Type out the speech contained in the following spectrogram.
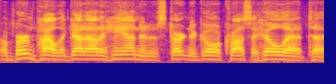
a burn pile that got out of hand and it's starting to go across a hill at, uh,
